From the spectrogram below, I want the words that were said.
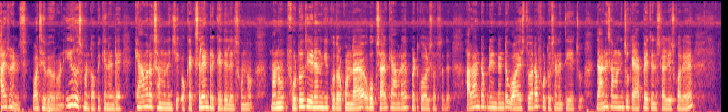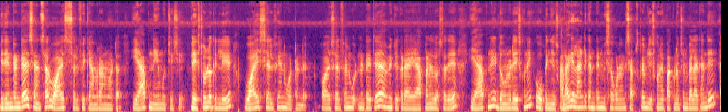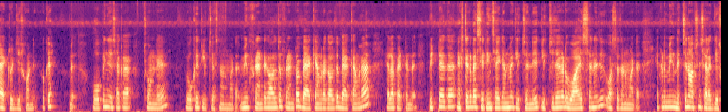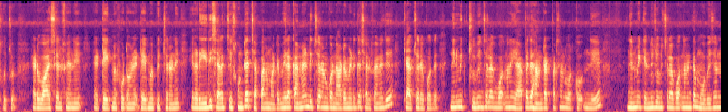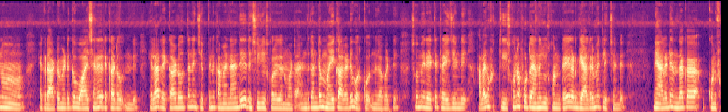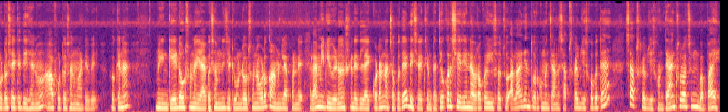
Hi friends WhatsApp ఎవరు ఈ ఈరోజు మన టాపిక్ ఏంటంటే కెమెరాకి సంబంధించి ఒక ఎక్సలెంట్ ట్రిక్ అయితే తెలుసుకుందాం. మనం ఫోటో తీయడానికి కుదరకుండా ఒక్కొక్కసారి కెమెరా పెట్టుకోవాల్సి వస్తుంది. అలాంటప్పుడు ఏంటంటే వాయిస్ ద్వారా ఫొటోస్ అనేది తీయచ్చు. దానికి సంబంధించి ఒక యాప్ అయితే ఇన్స్టాల్ చేసుకోవాలి. ఇదేంటంటే సెన్సార్ వాయిస్ సెల్ఫీ కెమెరా అనమాట ఈ యాప్ నేమ్ వచ్చేసి ప్లే స్టోర్లోకి వెళ్ళి వాయిస్ సెల్ఫీ అని కొట్టండి. వాయిస్ సెల్ఫీ అని కొట్టినట్టయితే మీకు ఇక్కడ యాప్ అనేది వస్తుంది. ఈ యాప్ని డౌన్లోడ్ చేసుకుని ఓపెన్ చేసుకోండి. అలాగే ఇలాంటి కంటెంట్ మిస్ అవ్వకుండా సబ్స్క్రైబ్ చేసుకుని పక్కన వచ్చిన బెల్ యాక్టివేట్ చేసుకోండి. ఓకే? ఓపెన్ చేశాక చూడండి. ఓకే క్లిక్ చేస్తున్నాను అనమాట మీకు ఫ్రంట్ కావాలితే ఫ్రంట్ బ్యాక్ కెమెరా కావాలితే బ్యాక్ కెమెరా ఇలా పెట్టండి. పెట్టాక నెక్స్ట్ ఇక్కడ సెట్టింగ్స్ ఐకాన్ మీద క్లిక్ చేయండి. క్లిక్ చేసాక ఇక్కడ వాయిస్ అనేది వస్తుంది అనమాట ఇక్కడ మీకు నచ్చిన ఆప్షన్ సెలెక్ట్ చేసుకోవచ్చు. ఇక్కడ వాయిస్ సెల్ఫీ అని టేక్ మై ఫోటో అని టేక్ మై పిక్చర్ అని ఇక్కడ ఏది సెలెక్ట్ చేసుకుంటే చెప్పాలన్నమాట. మీరు ఆ కమాండ్ ఇచ్చారనుకోండి ఆటోమేటిక్గా సెల్ఫీ అనేది క్యాప్చర్ అయిపోతుంది నేను మీకు చూపించలేకపోతున్నాను యాప్ అయితే హండ్రెడ్ పర్సెంట్ వర్క్ అవుతుంది. నేను మీకు ఎందుకు చూపించలేకపోతున్నానంటే మోబిజన్ ఇక్కడ ఆటోమేటిక్గా వాయిస్ అనేది రికార్డ్ అవుతుంది. ఇలా రికార్డ్ అవుతా నేను చెప్పిన కమెంట్ అనేది రిసీవ్ చేసుకోలేదు అనమాట ఎందుకంటే మైక్ ఆల్రెడీ వర్క్ అవుతుంది కాబట్టి. సో మీరైతే ట్రై చేయండి. అలాగే తీసుకున్న ఫోటో ఏమైనా చూసుకుంటే ఇక్కడ గ్యాలరీ మీద క్లిక్ చేయండి. నేను ఆల్రెడీ ఇందాక కొన్ని ఫొటోస్ అయితే తీసాను ఆ ఫొటోస్ అనమాట ఇవి. ఓకేనా మీకు ఇంకే డౌట్స్ ఉన్నాయి యాప్కి సంబంధించి ఎటువంటి డౌట్స్ ఉన్నా కూడా కామెంట్లో చెప్పండి. అలా మీకు ఈ వీడియో నచ్చినట్టు లైక్ కూడా నచ్చకపోతే డిస్లైక్ చేయండి. ప్రతి ఒక్కరు షేర్ చేయండి ఎవరొకరు చూసవచ్చు అలాగే ఇంతవరకు మన ఛానల్ సబ్స్క్రైబ్ చేసుకోకపోతే సబ్స్క్రైబ్ చేసుకోండి. Thanks for watching bye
